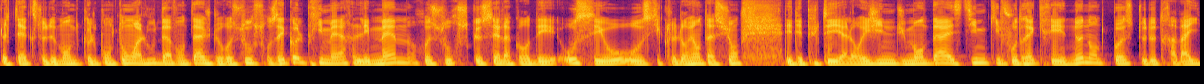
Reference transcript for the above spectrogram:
Le texte demande que le canton alloue davantage de ressources aux écoles primaires les mêmes ressources que celles accordées au CO, au cycle d'orientation. Les députés à l'origine du mandat estiment qu'il faudrait créer 90 postes de travail.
